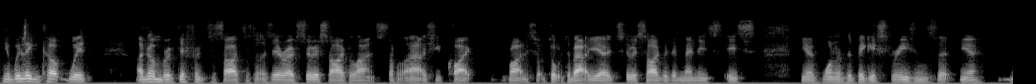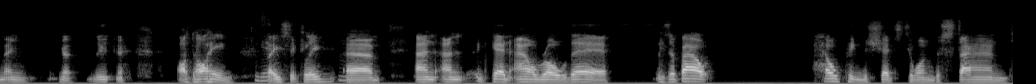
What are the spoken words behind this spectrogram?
you know, we link up with a number of different societies like zero suicide alliance stuff like that as you quite rightly sort of talked about you know suicide within men is is you know one of the biggest reasons that you know men you know are dying yeah. basically mm. um, and and again our role there is about helping the sheds to understand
